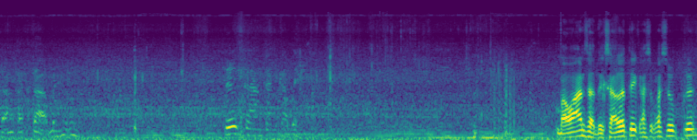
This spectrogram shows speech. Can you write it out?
Keangkat kabeh. Teu keangkat kabeh. Bawaan satik saeutik asup-asupkeun.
